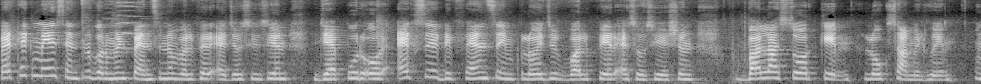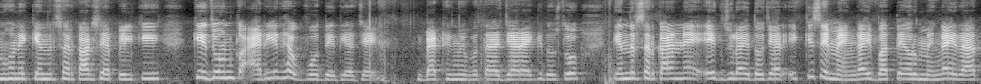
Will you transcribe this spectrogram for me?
बैठक में central government pensioner welfare association, Jaipur और ex defence employees welfare association Balasore के लोग शामिल हुए। उन्होंने केंद्र सरकार से अपील की कि जो उनका एरियर है, वो दे दिया जाए। बैठक में बताया जा रहा है कि दोस्तों, केंद्र सरकार ने 1 जुलाई 2021 से महँगाई भत्ते और महँगाई रात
